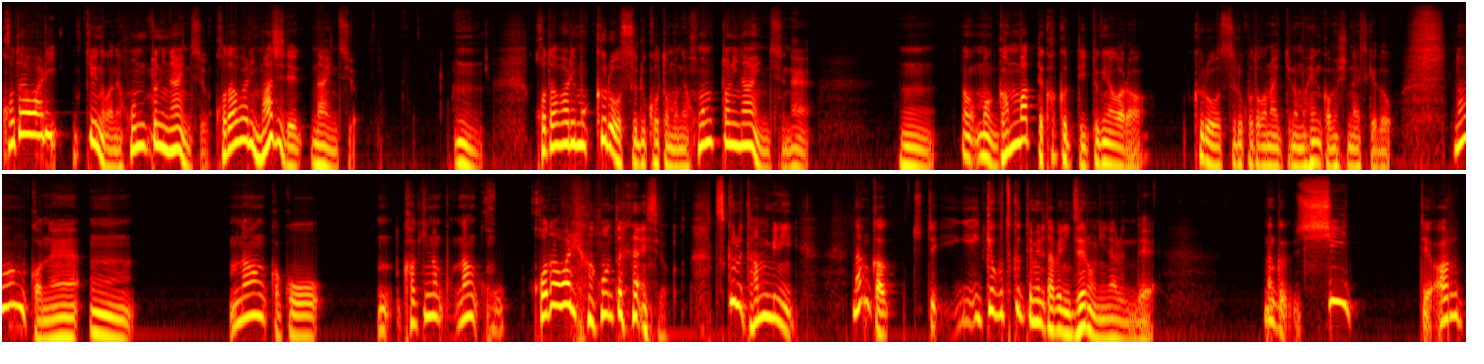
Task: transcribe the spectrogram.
こだわりっていうのがね、本当にないんですよ。こだわりマジでないんですよ。うん。こだわりも苦労することもね、本当にないんですよね。うん。だからまあ頑張って書くって言っときながら、苦労することがないっていうのも変かもしれないですけど、なんかね、うん。なんかこう、ん柿の、なんか、ここだわりが本当にないんですよ。作るたんびに、なんか、ちょっと一曲作ってみるたびにゼロになるんで、なんか、強いてってある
